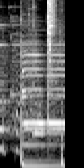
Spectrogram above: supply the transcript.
Opa.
